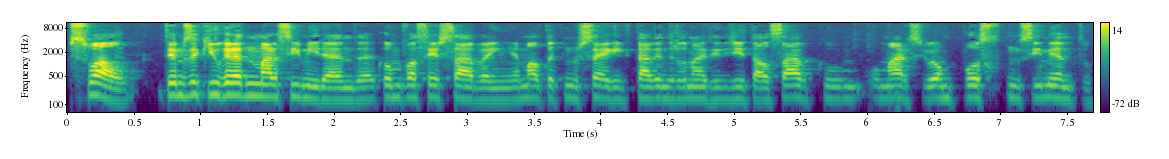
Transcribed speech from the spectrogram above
Pessoal, temos aqui o grande Márcio Miranda. Como vocês sabem, a malta que nos segue e que está dentro do marketing digital sabe que o Márcio é um poço de conhecimento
